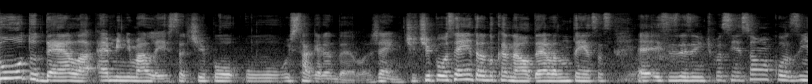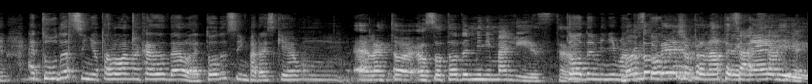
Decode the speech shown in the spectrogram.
tudo dela é minimalista, tipo o Instagram dela, gente. Tipo, você entra no canal dela, não tem essas, é, esses desenhos, tipo assim, é só uma cozinha. É tudo assim, eu tava lá na casa dela, é todo assim, parece que é um. Ela é to... Eu sou toda minimalista. Toda minimalista. Manda um toda- beijo pra Nathalie Sa- Neri.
